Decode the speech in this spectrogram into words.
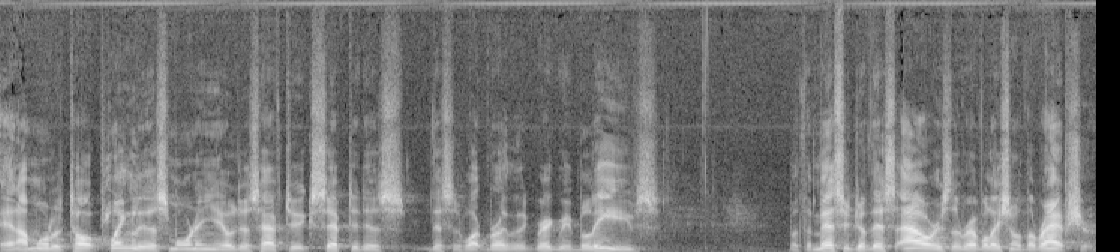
And I'm going to talk plainly this morning. You'll just have to accept it as this is what Brother Gregory believes. But the message of this hour is the revelation of the rapture.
